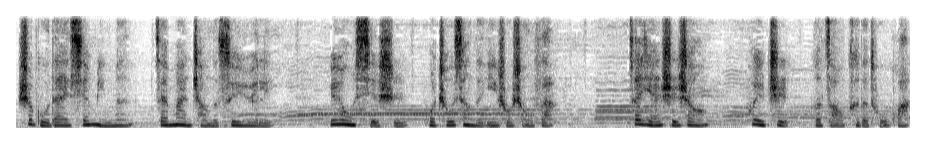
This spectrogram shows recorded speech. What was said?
是古代先民们在漫长的岁月里。运用写实或抽象的艺术手法，在岩石上绘制和凿刻的图画，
